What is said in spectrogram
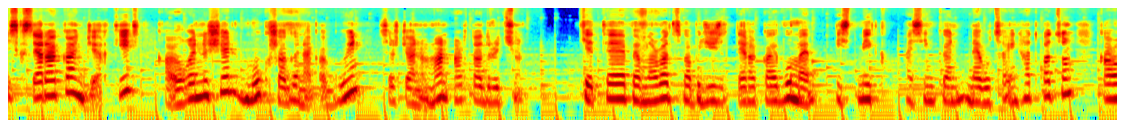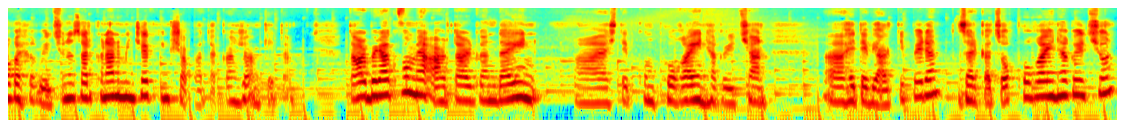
իսկ սեռական ճեղքից կարող է նշել մուգ շագանակագույն սրճանման արտադրություն։ Եթե բեմնորված զվաբջիջը տեղակայվում է իսթմիկ, այսինքն նեղուցային հատվածում, կարող է հղիությունը զարգանալ մինչև 5 շաբաթական ժամկետը։ Տարբերակվում է արտարգանդային, այս դեպքում փողային հղիության հետևյալ տիպերը՝ զարգացող փողային հղիություն,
